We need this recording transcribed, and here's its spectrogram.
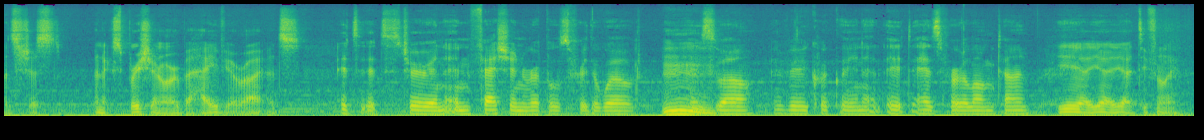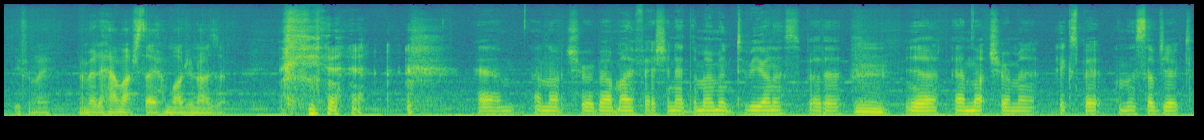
it's just an expression or a behavior, right? It's it's it's true, and, and fashion ripples through the world Mm. as well very quickly, and it, it has for a long time. yeah, yeah, yeah, definitely, definitely. No matter how much they homogenize it. um, I'm not sure about my fashion at the moment, to be honest, but uh, Mm. yeah, I'm not sure I'm an expert on the subject.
